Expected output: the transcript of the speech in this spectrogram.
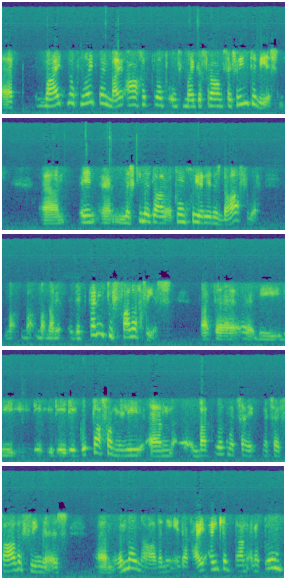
Uh, maar hy het nog nooit by my aangeklop om vir my te vra om sy vriend te wees nie. Ehm um, en uh, miskien is daar 'n klomp goeie redes daarvoor. Maar maar, maar maar dit kan nie toevallig wees dat eh uh, die die die die die Gupta familie ehm um, wat ook met sy met sy vader vriende is ehm um, hom nou nader nie en dat hy eintlik dan in 'n klomp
